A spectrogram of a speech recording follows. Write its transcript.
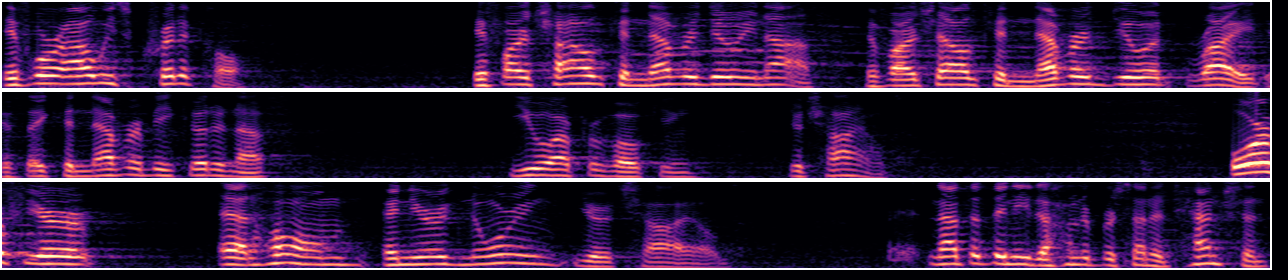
if we're always critical, if our child can never do enough, if our child can never do it right, if they can never be good enough, you are provoking your child. Or if you're at home and you're ignoring your child, not that they need 100% attention,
